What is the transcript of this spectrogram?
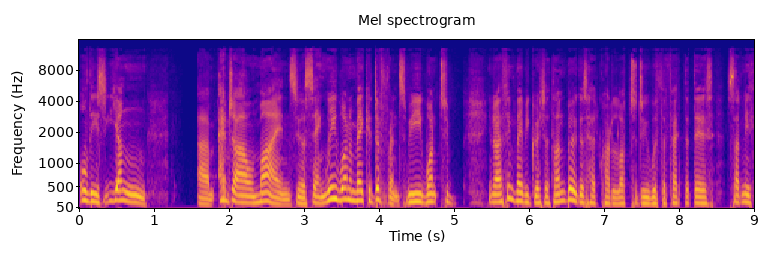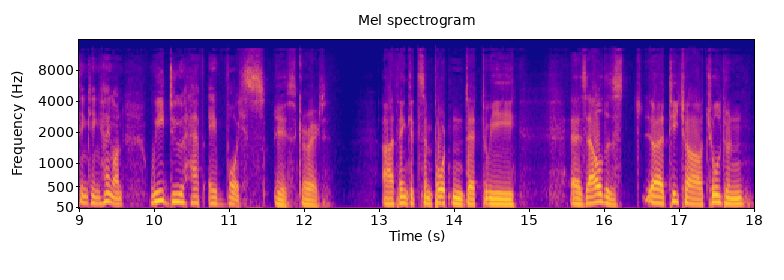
all these young, um, agile minds who are saying, we want to make a difference. We want to, you know, I think maybe Greta Thunberg has had quite a lot to do with the fact that they're suddenly thinking, hang on, we do have a voice. Yes, correct. I think it's important that we, as elders, uh, teach our children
